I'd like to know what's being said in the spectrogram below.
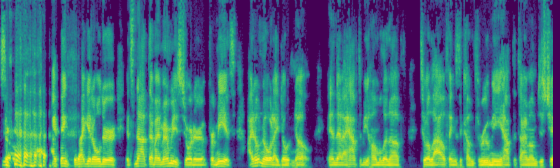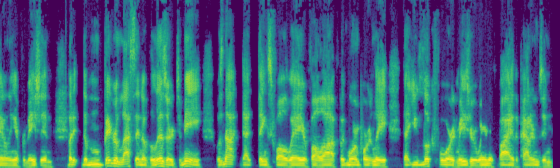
So I think as I get older, it's not that my memory is shorter. For me, it's I don't know what I don't know. And that I have to be humble enough to allow things to come through me. Half the time I'm just channeling information. But it, the bigger lesson of the lizard to me was not that things fall away or fall off, but more importantly, that you look for and raise your awareness by the patterns and,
